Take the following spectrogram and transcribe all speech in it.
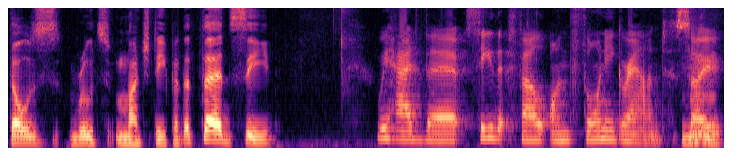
those roots much deeper. The third seed. We had the seed that fell on thorny ground. So Mm.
